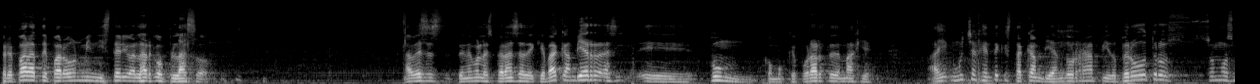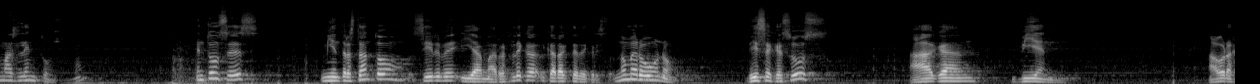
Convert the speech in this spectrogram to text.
prepárate para un ministerio a largo plazo. A veces tenemos la esperanza de que va a cambiar así, eh, pum, como que por arte de magia. Hay mucha gente que está cambiando rápido, pero otros somos más lentos. Entonces, mientras tanto, sirve y ama, refleja el carácter de Cristo. Número uno, dice Jesús, hagan bien. Ahora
